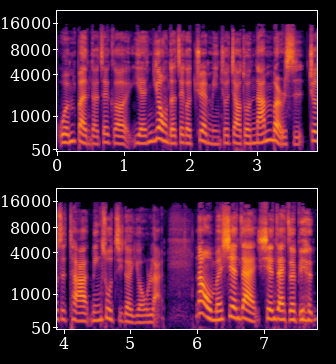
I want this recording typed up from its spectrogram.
文本的这个沿用的这个卷名，就叫做 Numbers，就是它民数记的由来。那我们现在先在这边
